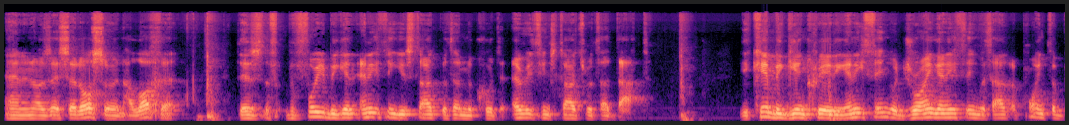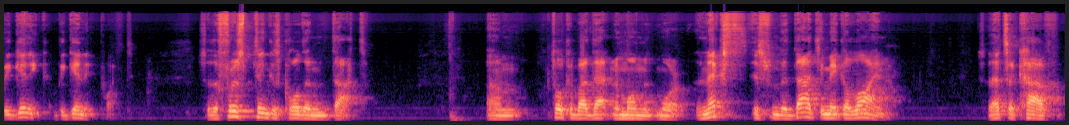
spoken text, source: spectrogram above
and as I said also in Halacha, there's the, before you begin anything, you start with an Nakuda. Everything starts with a dot. You can't begin creating anything or drawing anything without a point of beginning, a beginning point. So the first thing is called a dot. Um, talk about that in a moment more. The next is from the dot, you make a line. So that's a kav.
